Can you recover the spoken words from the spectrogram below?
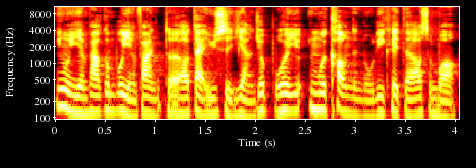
因为研发跟不研发你得到待遇是一样，就不会因为靠你的努力可以得到什么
